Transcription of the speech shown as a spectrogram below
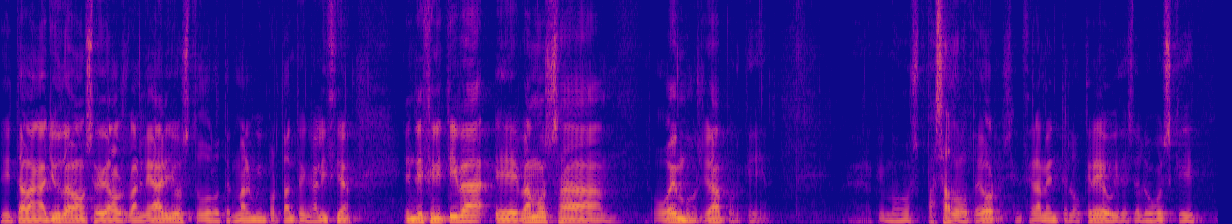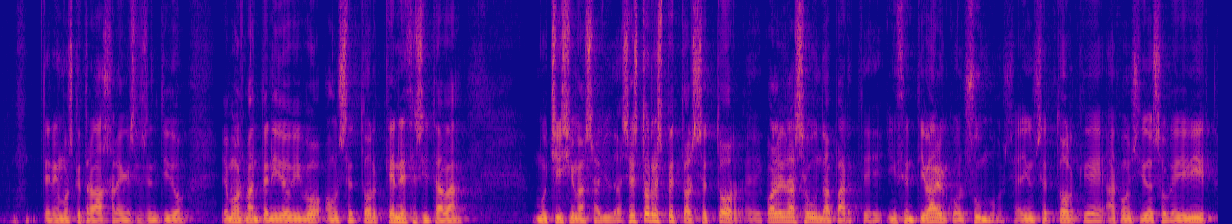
necesitaban ayuda, vamos a ayudar a los balnearios, todo lo termal muy importante en Galicia. En definitiva, eh, vamos a, o hemos ya, porque hemos pasado lo peor, sinceramente lo creo, y desde luego es que tenemos que trabajar en ese sentido, hemos mantenido vivo a un sector que necesitaba muchísimas ayudas. Esto respecto al sector. Eh, ¿Cuál es la segunda parte? Incentivar el consumo. Si hay un sector que ha conseguido sobrevivir,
